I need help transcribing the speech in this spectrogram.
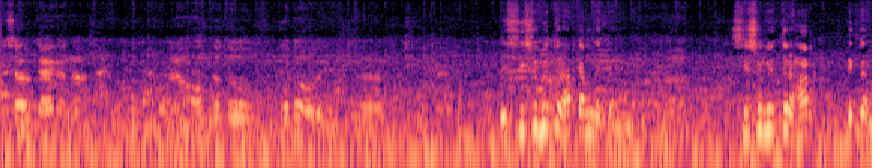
বিশাল জায়গা না। অন্তত কত হবে? শিশু মৃত্যুর হার কেমন দেখলেন? হ্যাঁ? শিশু মৃত্যুর হার দেখলেন?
